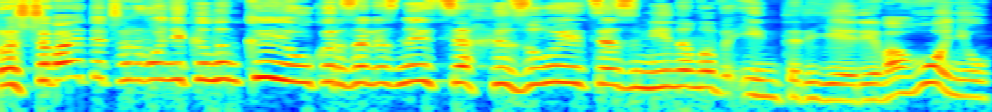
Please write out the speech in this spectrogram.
Прощавайте червоні килимки. Укрзалізниця хизується змінами в інтер'єрі вагонів.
